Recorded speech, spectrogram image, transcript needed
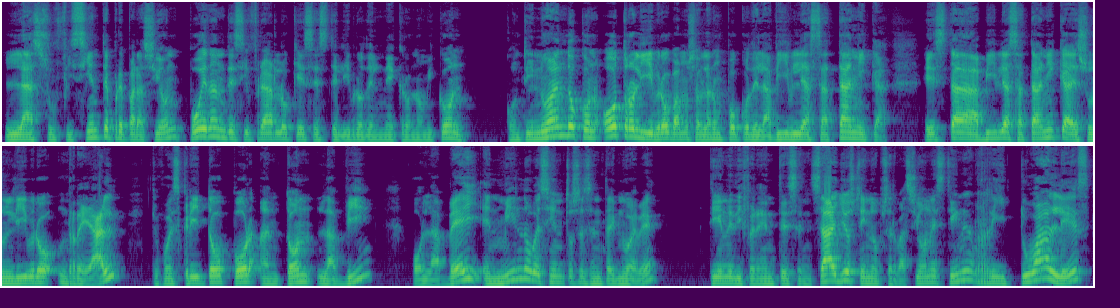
la suficiente preparación puedan descifrar lo que es este libro del Necronomicon. Continuando con otro libro, vamos a hablar un poco de la Biblia satánica. Esta Biblia satánica es un libro real que fue escrito por Anton LaVey o LaVey en 1969 tiene diferentes ensayos, tiene observaciones, tiene rituales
